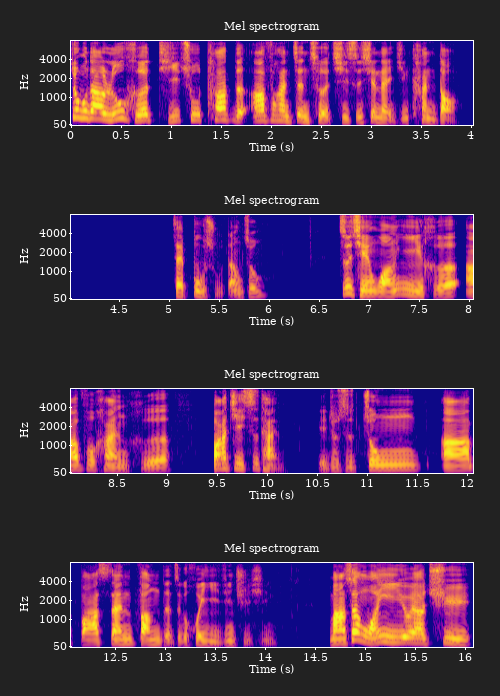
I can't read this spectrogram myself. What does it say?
中国大陆如何提出他的阿富汗政策，其实现在已经看到在部署当中。之前王毅和阿富汗和巴基斯坦，也就是中阿巴三方的这个会议已经举行，马上王毅又要去，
